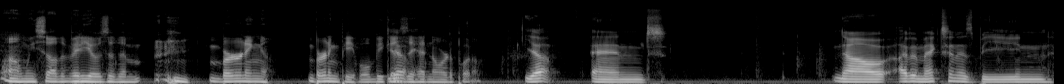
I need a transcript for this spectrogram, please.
Well, and we saw the videos of them burning burning people because Yeah. they had nowhere to put them. Yeah, and now ivermectin has been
